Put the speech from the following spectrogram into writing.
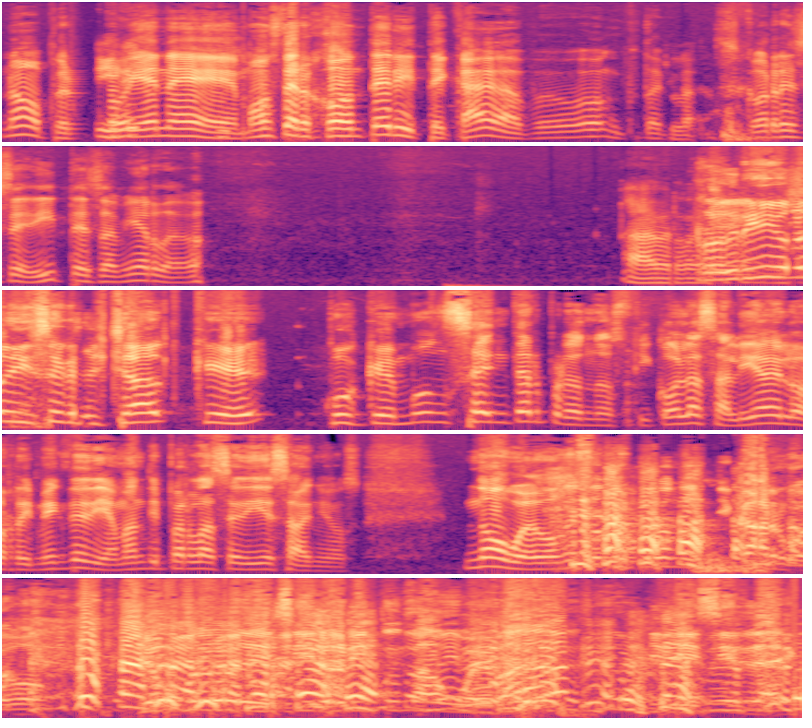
No, pero Y- viene Monster Hunter y te caga, weón. Puta, corre sedita esa mierda. weón. Ah, verdad. Rodrigo dice en el chat que Pokémon Center pronosticó la salida de los remakes de Diamante y Perla hace 10 años. No, huevón, eso no es pronosticar, huevón. Yo puedo decir ahorita una huevada y decir que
